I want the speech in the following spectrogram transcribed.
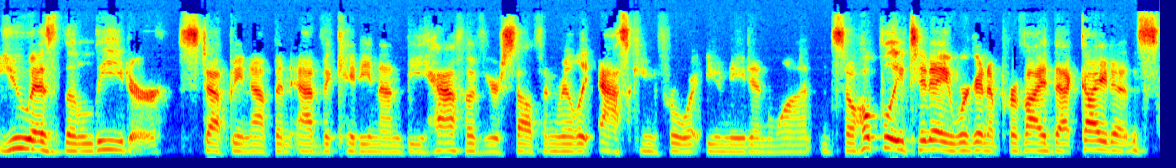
you as the leader stepping up and advocating on behalf of yourself and really asking for what you need and want. And so hopefully today we're going to provide that guidance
